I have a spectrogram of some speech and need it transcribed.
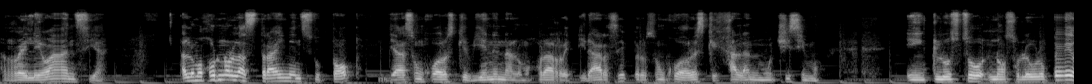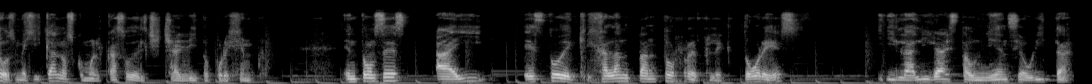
relevancia a lo mejor no las traen en su top, ya son jugadores que vienen a lo mejor a retirarse, pero son jugadores que jalan muchísimo. E incluso no solo europeos, mexicanos, como el caso del Chicharito, por ejemplo. Entonces, ahí esto de que jalan tantos reflectores y la liga estadounidense ahorita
